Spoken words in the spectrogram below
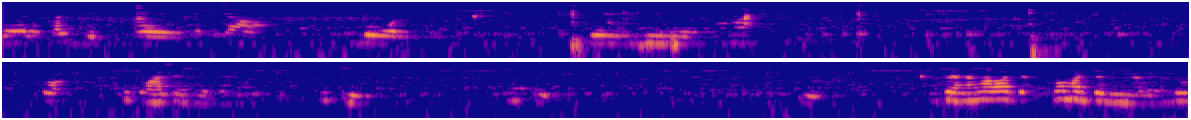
แล้วก็หยิบเออพระเจ้าโดนโดนดีนะคะก็ที่คว้าใส่เห็ดนะคะที่กินที่กิน เดี๋ยว นะคะว่าจะว่ามันจะมีอะไรด้วย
